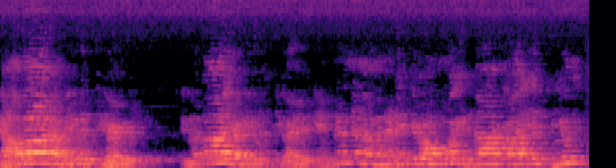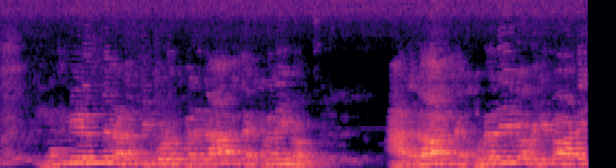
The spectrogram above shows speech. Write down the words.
வியாபார அபிவிருத்திகள் விவசாய அபிவிருத்திகள் என்னென்ன நம்ம நினைக்கிறோமோ எல்லா காரியத்தையும் முன்னிருந்து நடத்தி கொடுப்பதுதான் அந்த குலதெய்வம். அதனால் அந்த குலதெய்வ வழிபாடை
